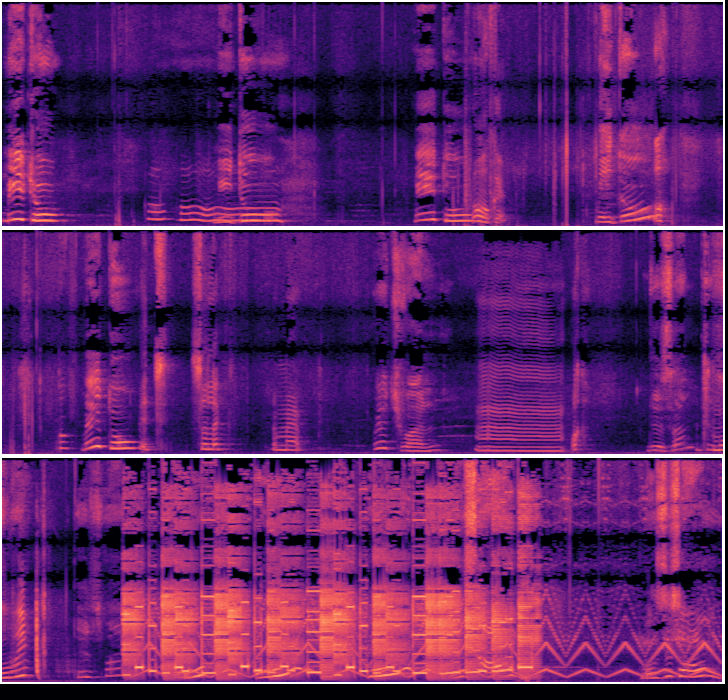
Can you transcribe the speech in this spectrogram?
Me too. Oh. Me too. Me too. Okay. Me too. Oh, Me too. it's select the map. Which one? Mm, okay, This one? it's moving. This one? What's the sound?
